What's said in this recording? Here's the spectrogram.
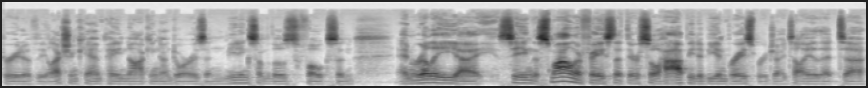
period of the election campaign, knocking on doors and meeting some of those folks and, and really seeing the smile on their face that they're so happy to be in Bracebridge. I tell you that,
